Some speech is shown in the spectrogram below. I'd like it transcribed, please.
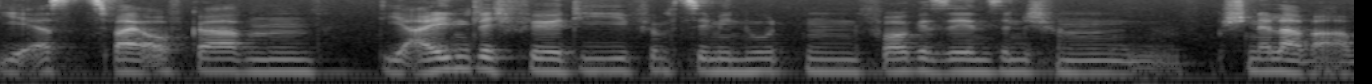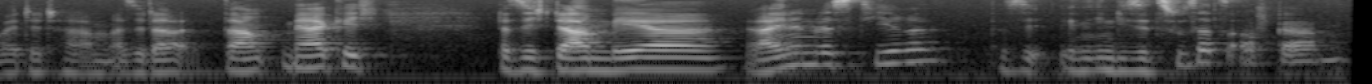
die ersten zwei Aufgaben, die eigentlich für die 15 Minuten vorgesehen sind, schon schneller bearbeitet haben. Also da, da merke ich, dass ich da mehr rein investiere in, in diese Zusatzaufgaben.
